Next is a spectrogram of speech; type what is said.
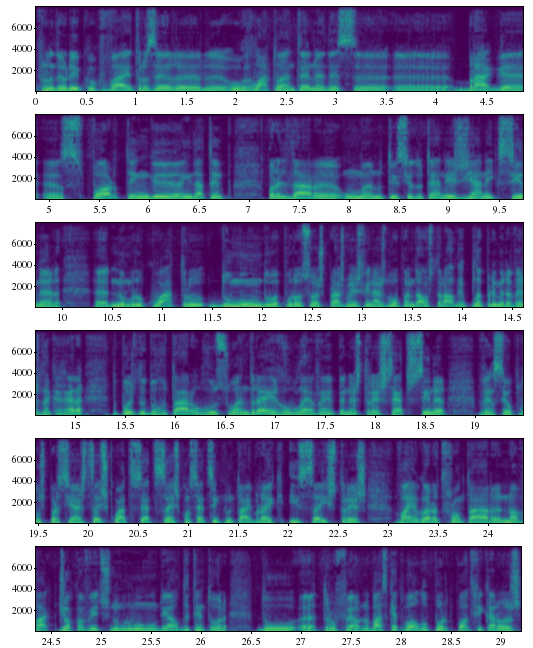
Fernando Eurico que vai trazer uh, o relato à antena desse uh, Braga uh, Sporting. Ainda há tempo para lhe dar uma notícia do ténis. Yannick Sinner, número 4 do mundo, apurou-se hoje para as meias finais do Open da Austrália pela primeira vez na carreira, depois de derrotar o russo Andrei Rublev em apenas 3 sets. Sinner venceu pelos parciais 6-4, 7-6 com 7-5 no tie-break e 6-3. Vai agora defrontar Novak Djokovic, número 1 mundial, detentor do troféu. No basquetebol, o Porto pode ficar hoje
